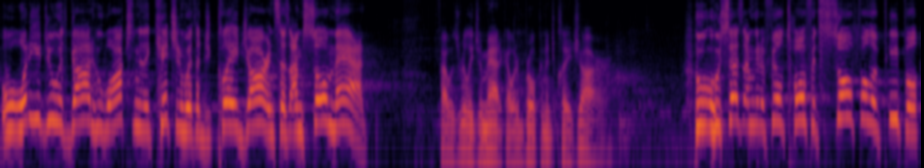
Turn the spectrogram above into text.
What do you do with God who walks into the kitchen with a clay jar and says, I'm so mad? If I was really dramatic, I would have broken a clay jar. Who, who says, I'm going to fill Topheth so full of people,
